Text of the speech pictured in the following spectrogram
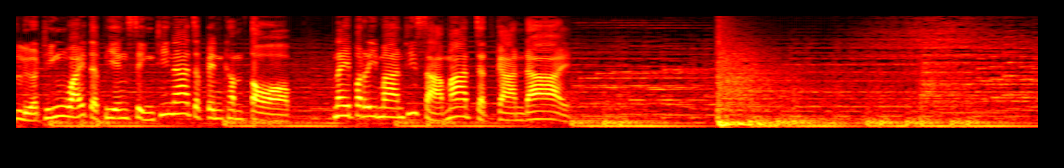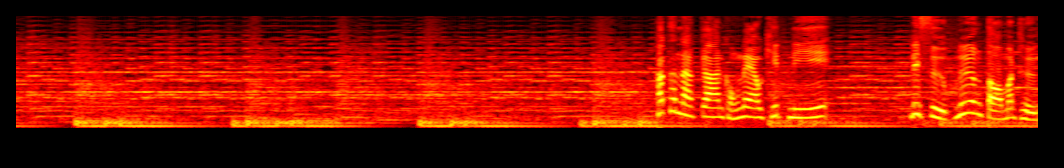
นเหลือทิ้งไว้แต่เพียงสิ่งที่น่าจะเป็นคำตอบ ในปริมาณที่สามารถจัดการได้พัฒนาการของแนวคิดนี้ ได้สืบเนื่องต่อมาถึง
